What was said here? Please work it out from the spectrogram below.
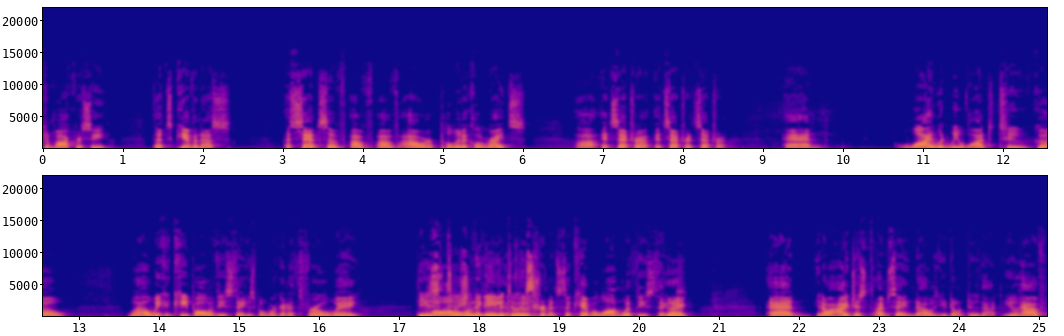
democracy, that's given us a sense of, of, of our political rights, uh, etc., etc. et cetera, et cetera. And why would we want to go, well, we can keep all of these things, but we're going to throw away The all institution of that the gave it to us. accoutrements that came along with these things. Right. And you know, I just I'm saying no, you don't do that. You have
